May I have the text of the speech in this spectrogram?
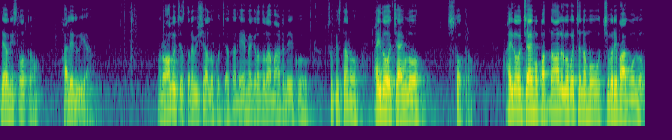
దేవుని స్తోత్రం. హల్లెలూయా. మనం ఆలోచిస్తున్న విషయాల్లోకి వచ్చేద్దాం. నేమే గ్రంథంలో ఆ మాట మీకు చూపిస్తాను. ఐదో అధ్యాయంలో స్తోత్రం. ఐదో అధ్యాయము పద్నాలుగో వచనము చివరి భాగంలో.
